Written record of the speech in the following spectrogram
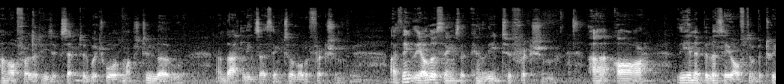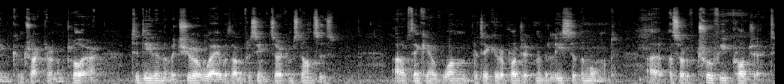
an offer that he's accepted which was much too low. And that leads, I think, to a lot of friction. I think the other things that can lead to friction uh, are the inability often between contractor and employer to deal in a mature way with unforeseen circumstances. I'm thinking of one particular project in the Middle East at the moment, uh, a sort of trophy project.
